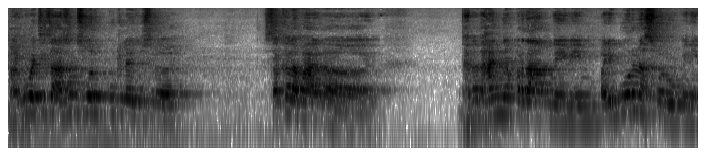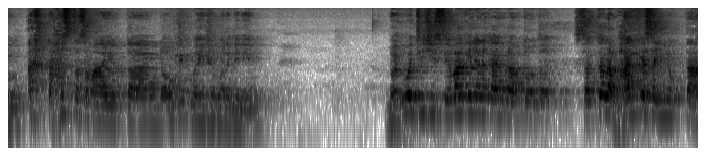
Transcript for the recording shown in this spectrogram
भगवतीचं अजून स्वरूप कुठलं आहे दुसरं? सकल भाग धनधान्य प्रदान देवीं परिपूर्ण स्वरूपिणीं अष्टहस्त समायुक्तां नवमी महिषमर्दिनीं। भगवतीची सेवा केल्यानं काय प्राप्त होतं? सकल भाग्य संयुक्तां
